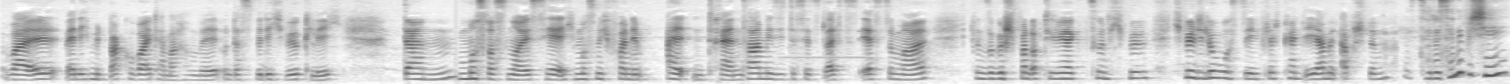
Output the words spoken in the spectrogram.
weil wenn ich mit Bakko weitermachen will, und das will ich wirklich, dann muss was Neues her. Ich muss mich von dem alten trennen. Sami sieht das jetzt gleich das erste Mal. Ich bin so gespannt auf die Reaktion. Ich will, ich will die Logos sehen. Vielleicht könnt ihr ja mit abstimmen. Ist das eine Bescheid?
